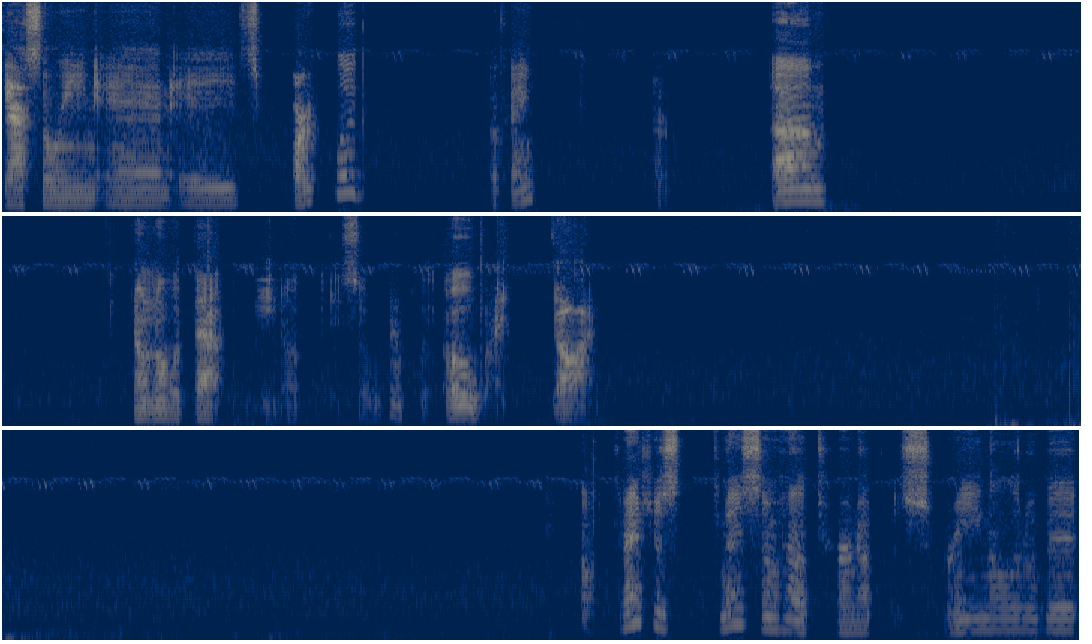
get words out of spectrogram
gasoline, and a spark plug? Okay. Um, don't know what that would mean. Okay, so we're gonna play. Oh my god. Can I just, can I somehow turn up the screen a little bit?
